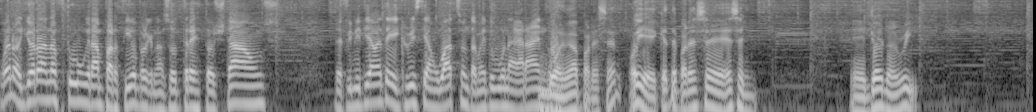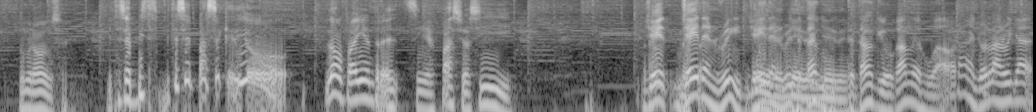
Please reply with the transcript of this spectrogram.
Bueno, Jordan Love tuvo un gran partido porque lanzó tres touchdowns. Definitivamente que Christian Watson también tuvo una gran. Vuelve a aparecer. Oye, ¿qué te parece ese eh, Jordan Reed? Número 11. ¿Viste ese, viste- viste ese pase que dio Love ahí entre sin espacio así? Jaden Reed. Jaden Reed. Te estás- equivocando de jugador. ah, Jordan Reed ya.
